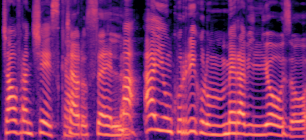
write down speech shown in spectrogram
Ciao Francesca. Ciao Rossella. Ma hai un curriculum meraviglioso.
